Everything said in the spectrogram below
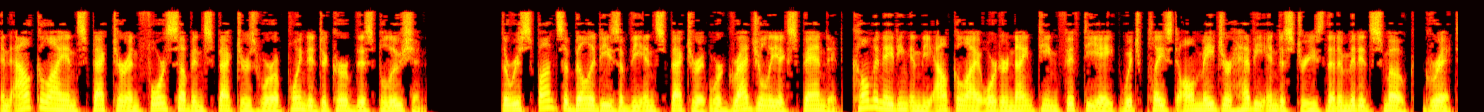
An alkali inspector and four sub-inspectors were appointed to curb this pollution. The responsibilities of the inspectorate were gradually expanded, culminating in the Alkali Order 1958 which placed all major heavy industries that emitted smoke, grit,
